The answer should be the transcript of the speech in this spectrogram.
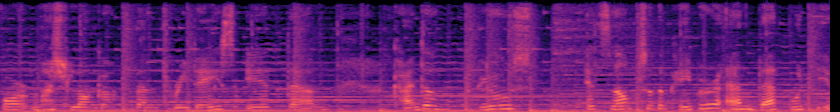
for much longer than three days, it um, kind of glues itself to the paper and that would be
